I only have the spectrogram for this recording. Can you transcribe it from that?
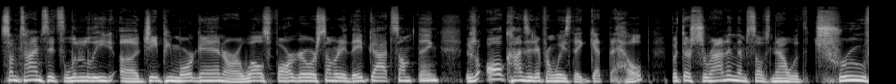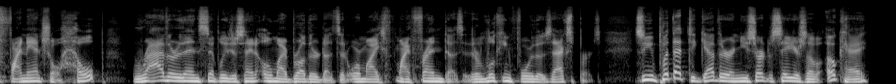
Sometimes it's literally uh, JP Morgan or a Wells Fargo or somebody, they've got something. There's all kinds of different ways they get the help, but they're surrounding themselves now with true financial help rather than simply just saying, oh, my brother does it or my, my friend does it. They're looking for those experts. So you put that together and you start to say to yourself, okay,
